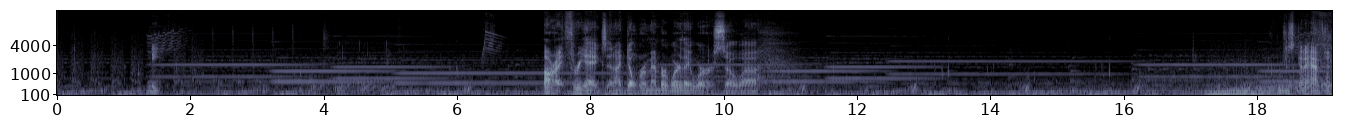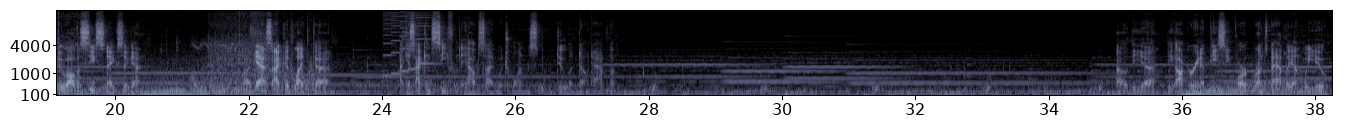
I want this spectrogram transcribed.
Alright, three eggs, and I don't remember where they were, so, uh... Just gonna have to do all the sea snakes again. Well, I guess I could, like, uh... I guess I can see from the outside which ones do and don't have them. The uh, the Ocarina PC port runs badly on Wii U.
